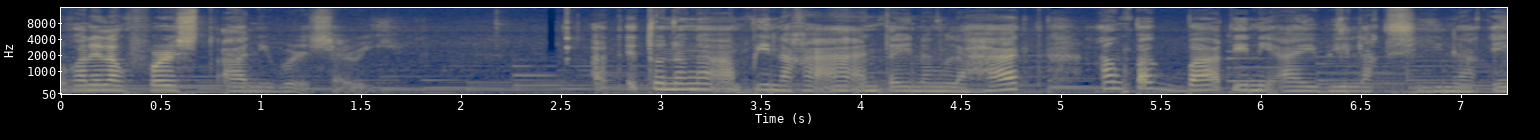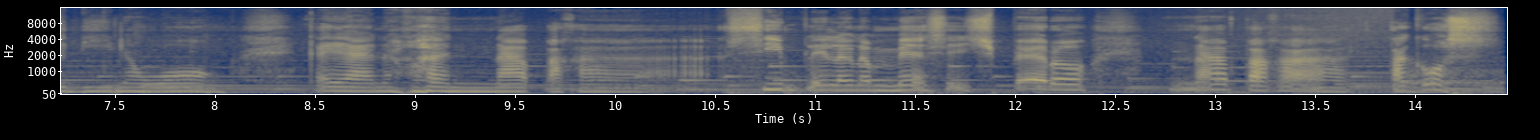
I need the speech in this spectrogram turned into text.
noong kanilang first anniversary. At ito na nga ang pinakaaantay ng lahat, ang pagbati ni Ivy Laksina kay Dina Wong. Kaya naman napaka simple lang ng message pero napaka tagos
